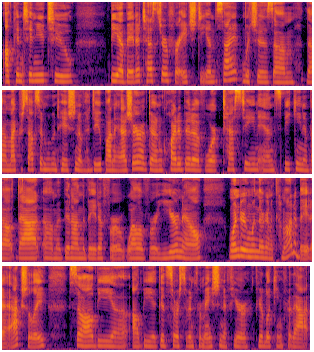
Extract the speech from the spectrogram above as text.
I'll continue to be a beta tester for HDInsight, which is um, the Microsoft's implementation of Hadoop on Azure. I've done quite a bit of work testing and speaking about that. Um, I've been on the beta for well over a year now, wondering when they're going to come out of beta actually. So I'll be uh, I'll be a good source of information if you're if you're looking for that.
